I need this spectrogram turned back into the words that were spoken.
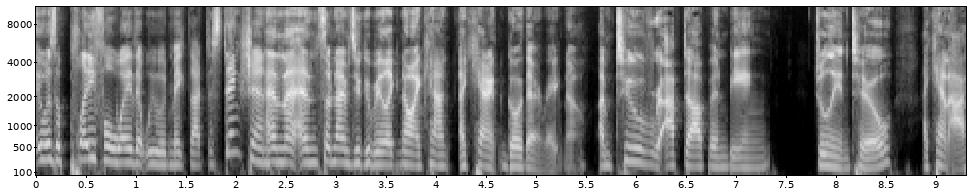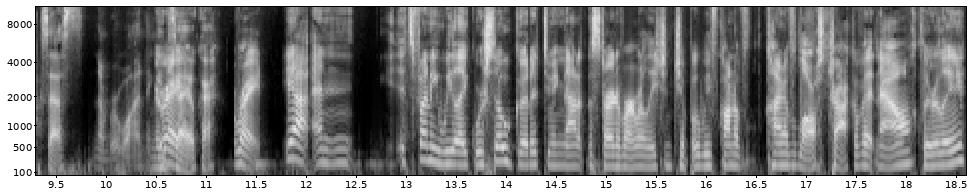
it was a playful way that we would make that distinction. and the, and sometimes you could be like, no, I can't, I can't go there right now. I'm too wrapped up in being Julien two. I can't access number one. And Right. say, okay, Right. Yeah, and it's funny we like we're so good at doing that at the start of our relationship, but we've kind of kind of lost track of it now, clearly.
